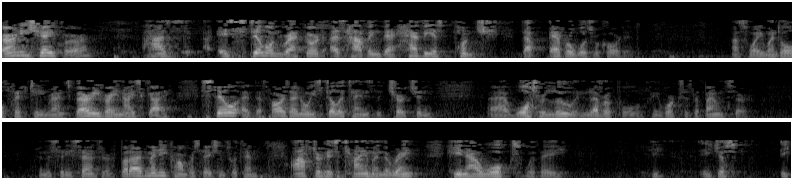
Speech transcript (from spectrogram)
Earnie Shavers has is still on record as having the heaviest punch that ever was recorded. That's why he went all 15 rounds. Very, very nice guy. Still, as far as I know, he still attends the church in uh, Waterloo in Liverpool. He works as a bouncer in the city centre. But I had many conversations with him. After his time in the ring, he now walks with a. He, he just. He,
